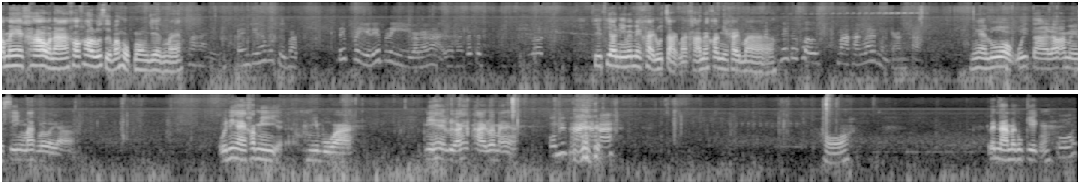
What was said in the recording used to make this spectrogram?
ก็ไม่ให้เข้านะ เข้าเข้ารู้สึกว่าหกโมงเย็นไหมใช่แต่จริงๆถ้าพูดถึงแบบรีบปรีรีบปรีแบบนั้นอะเออมันก็จะเลิศที่เที่ยวนี้ไม่มีใครรู้จักนะคะ ไม่ค่อยมีใครมา นี่ก็คือมาครั้งแรกเหมือนกันค่ะ นี่ไงลูก อุ้ยตายแล้ว Amazing มากเลยอะ อุ้ยนี่ไงเขามีมีบัว มีให้เรือให้พายด้วยไหมอะโอ้ไม่พายนะคะโห เล่นน้ำไหมกุ๊กกิ๊กโอ้ย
